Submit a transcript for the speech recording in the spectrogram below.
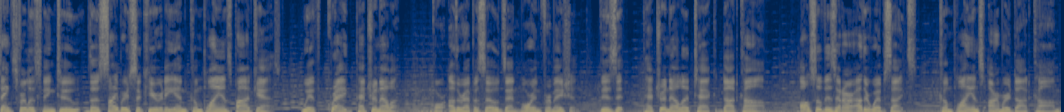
Thanks for listening to the Cybersecurity and Compliance Podcast with Craig Petronella. For other episodes and more information, visit petronellatech.com. Also visit our other websites, compliancearmor.com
